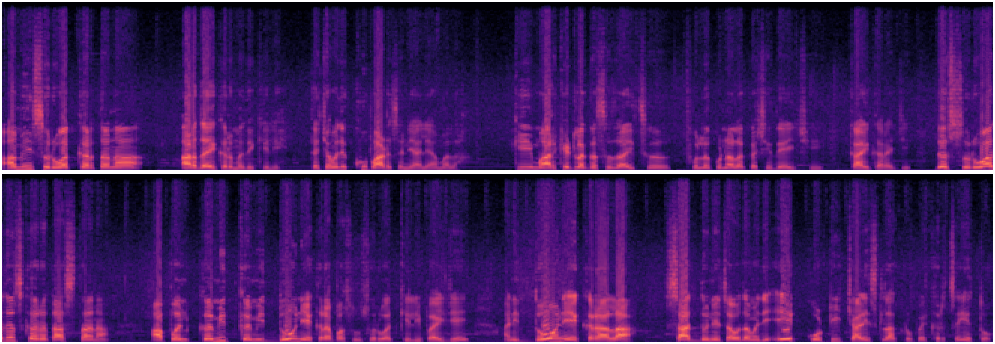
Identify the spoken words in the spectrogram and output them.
आम्ही सुरुवात करताना अर्धा एकरमध्ये केली. त्याच्यामध्ये खूप अडचणी आल्या आम्हाला. की मार्केटला कसं जायचं फुलं कुणाला कशी द्यायची काय करायची. जर सुरुवातच करत असताना आपण कमीत कमी दोन एकरापासून सुरुवात केली पाहिजे आणि दोन एकराला सात दोन्ही चौदा म्हणजे एक कोटी चाळीस लाख रुपये खर्च येतो.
